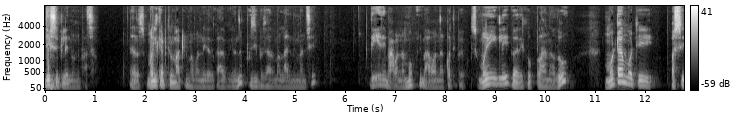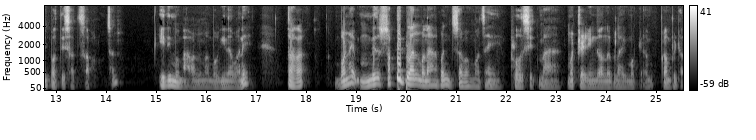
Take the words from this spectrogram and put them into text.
डिसिप्लिन हुनुपर्छ। हेर्नुहोस् मैले क्यापिटल मार्केटमा भन्ने गरेको अर्को के भन्दा पुँजी बजारमा लाग्ने मान्छे धेरै भावना म पनि भावना कतिपय पुग्छु। मैले गरेको प्लानहरू मोटामोटी अस्सी प्रतिशत सफल हुन्छन्। यदि म भावनामा बगिनँ भने तर बनाए मेरो सबै प्लान बनाएर पनि जब म चाहिँ फ्लोर सिटमा म ट्रेडिङ गर्नको लागि म कम्प्युटर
